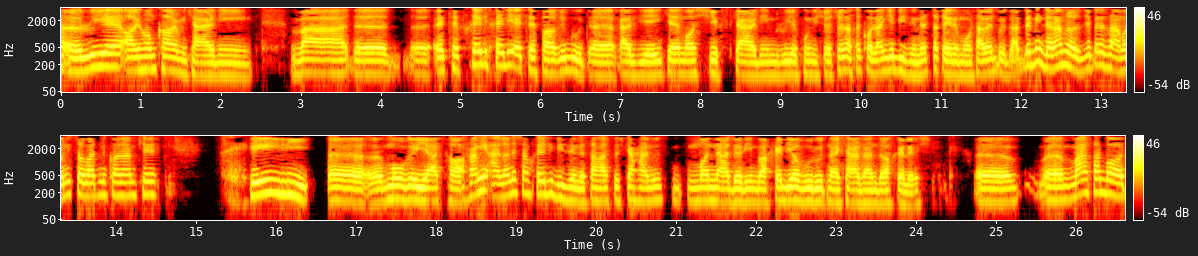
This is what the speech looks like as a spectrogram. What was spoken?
روی آی هوم کار می‌کردیم. و اتف خیلی خیلی اتفاقی بود قضیه ای که ما شیفت کردیم روی پونیشا چون اصلا کلا یه business غیر مرتبط بود. ببین دارم راجع به زمانی صحبت می‌کنم که خیلی موقعیت ها همین الانش هم خیلی business ها هستش که هنوز ما نداریم و خیلی ها ورود نکردن داخلش. من اصلا با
